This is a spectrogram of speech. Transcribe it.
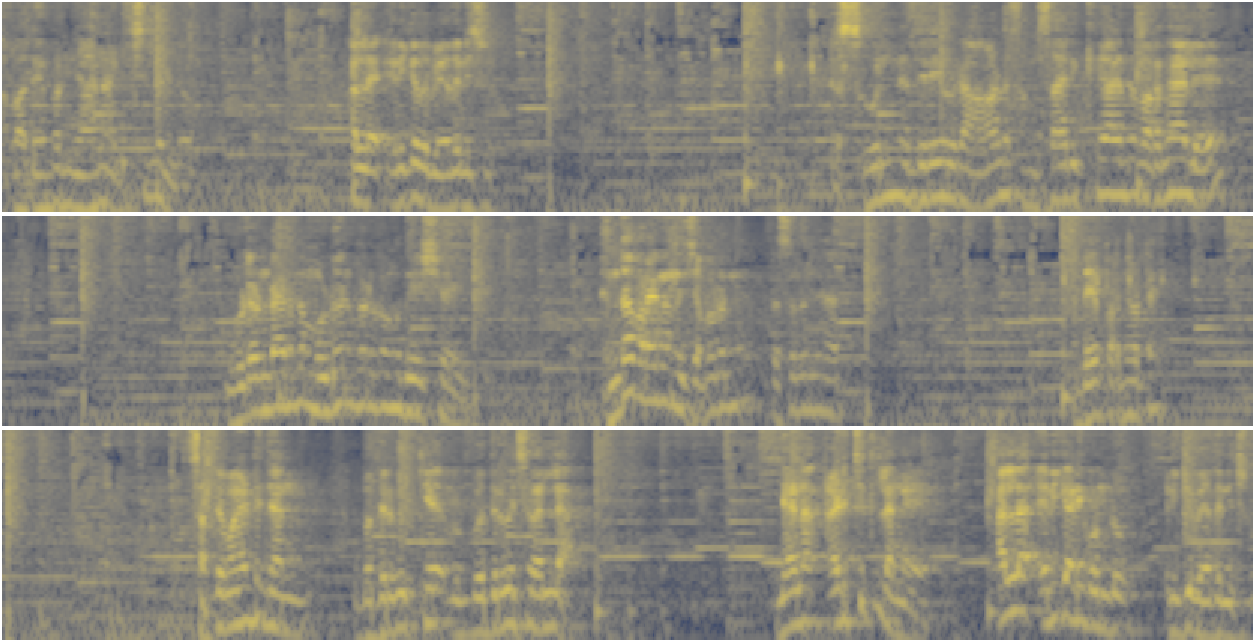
അപ്പൊ പറഞ്ഞു ഞാൻ അടിച്ചില്ലല്ലോ. അല്ലെ? എനിക്കത് വേദനിച്ചു. റസൂലിനെതിരെ ഒരാൾ സംസാരിക്കുക എന്ന് പറഞ്ഞാൽ കൂടെ ഉണ്ടായിരുന്ന മുഴുവൻ പേർക്കും അങ്ങ് ദേഷ്യമായി. എന്താ പറയുന്നത് ചെ പറഞ്ഞു റസൂൽ ഞാൻ അദ്ദേഹം പറഞ്ഞോട്ടെ. സത്യമായിട്ട് ഞാൻ ഉപദ്രവിക്ക ഉപദ്രവിച്ചതല്ല. ഞാൻ അടിച്ചിട്ടില്ല അങ്ങയെ. അല്ല എനിക്ക് അടി കൊണ്ടു. എനിക്ക് വേദനിച്ചു.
